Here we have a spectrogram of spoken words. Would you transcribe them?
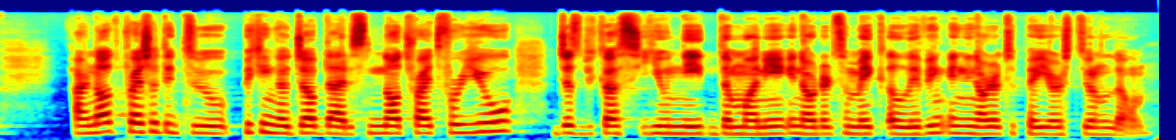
are not pressured into picking a job that is not right for you just because you need the money in order to make a living and in order to pay your student loan.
